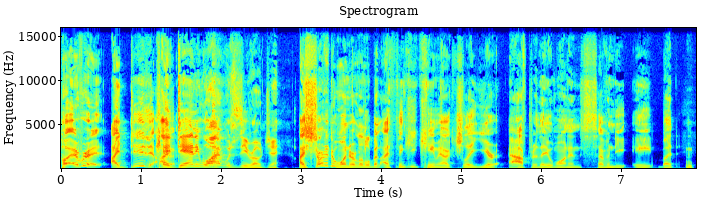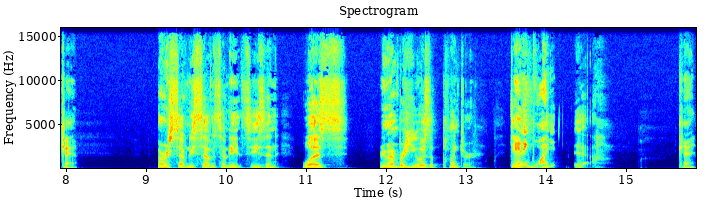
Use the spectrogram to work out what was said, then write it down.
However, I did. okay, I, Danny White was zero, Jay. I started to wonder a little bit. I think he came actually a year after they won in 78, but Okay. or 77, 78 season. Was remember he was a punter. Danny White? Yeah. Okay.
